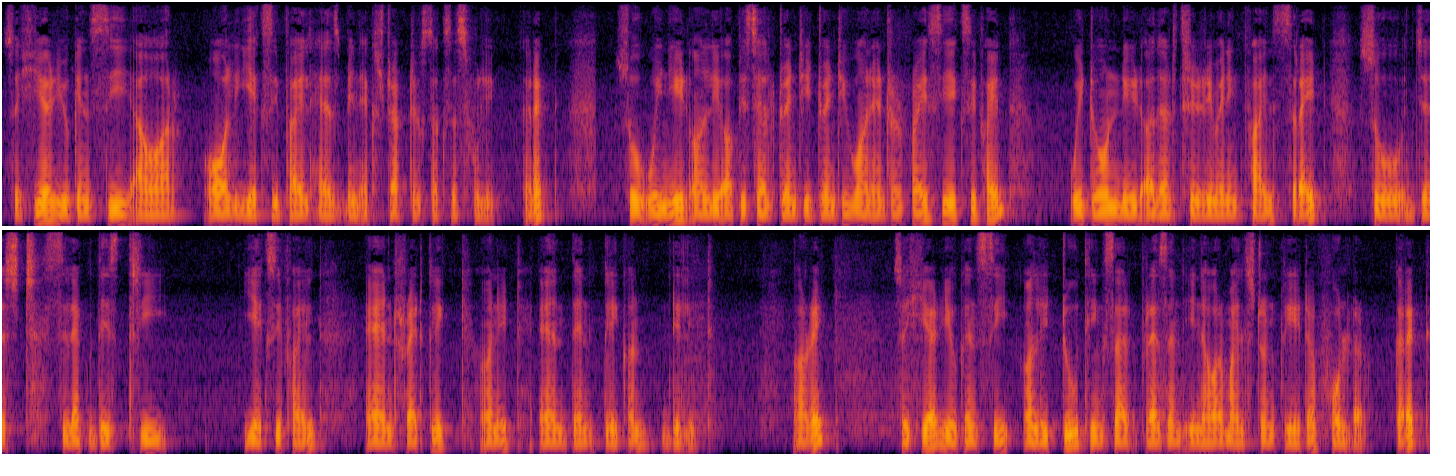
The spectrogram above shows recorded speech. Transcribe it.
So here you can see our all exe file has been extracted successfully correct? So we need only official 2021 enterprise exe file. We don't need other three remaining files right? So just select these three exe file and right click on it and then click on delete. Alright? So here you can see only two things are present in our milestone creator folder correct?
